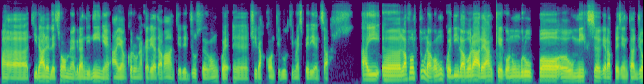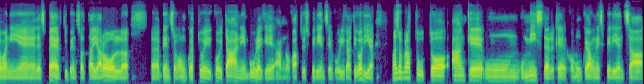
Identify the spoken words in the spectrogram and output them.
Uh, tirare le somme a grandi linee, hai ancora una carriera davanti ed è giusto che comunque eh, ci racconti l'ultima esperienza hai eh, la fortuna comunque di lavorare anche con un gruppo, eh, un mix che rappresenta giovani ed esperti, penso a Taya Roll, eh, penso comunque a tuoi coetanei pure che hanno fatto esperienze fuori categorie, ma soprattutto anche un, un mister che comunque ha un'esperienza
